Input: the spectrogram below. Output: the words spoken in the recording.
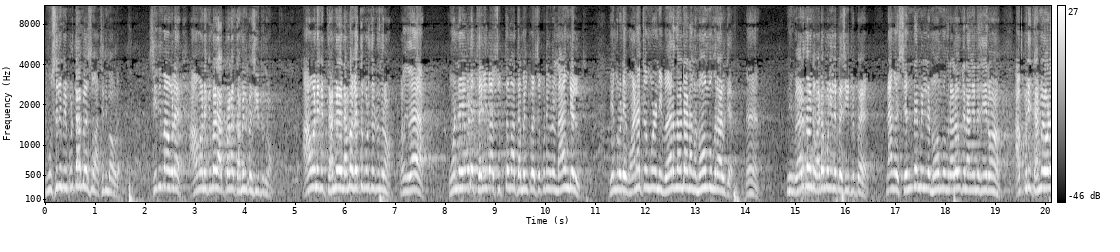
முஸ்லீம் இப்படித்தான் பேசுவான் சினிமாவில். சினிமாவில் அவனுக்கு மேல அப்பாடா தமிழ் பேசிக்கிட்டு இருக்கிறோம். அவனுக்கு தமிழை நம்ம கத்து கொடுத்துட்டு இருக்கிறோம். வணங்குதா? உன்னை விட தெளிவா சுத்தமா தமிழ் பேசக்கூடிய நாங்கள். எங்களுடைய வணக்கம் கூட நீ வேறதாண்டா நாங்க நோம்புங்கிற ஆளுக்கு ஆ. நீ வேறதாண்டு வடமொழியில பேசிக்கிட்டு இருப்ப. நாங்க செந்தமிழ்ல நோம்புங்கிற அளவுக்கு நாங்க என்ன செய்யறோம் அப்படி தமிழோட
